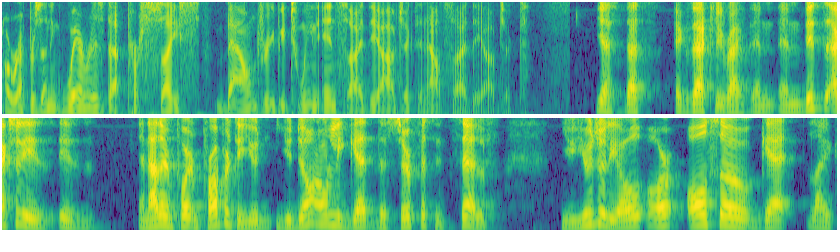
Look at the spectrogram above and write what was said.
are representing where is that precise boundary between inside the object and outside the object. Yes that's exactly right. And and this actually is is another important property. You you don't only get the surface itself you usually all, or also get like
